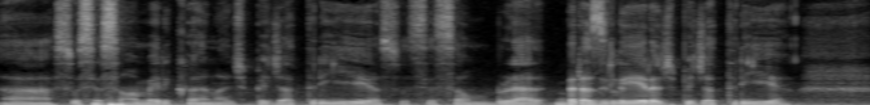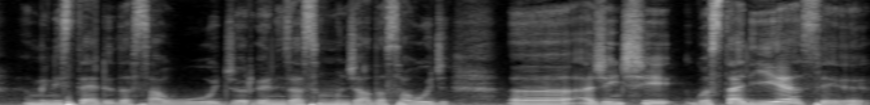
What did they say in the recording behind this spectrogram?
A Associação Americana de Pediatria, a Associação Bra Brasileira de Pediatria, o Ministério da Saúde, a Organização Mundial da Saúde, uh, a gente gostaria, se,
